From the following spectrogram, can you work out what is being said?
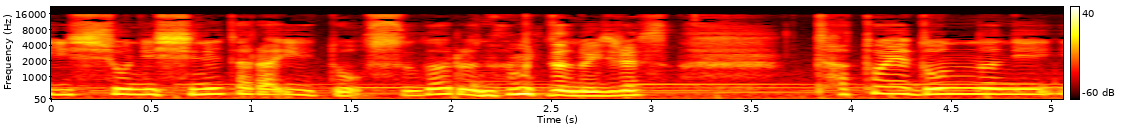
一緒に死ねたらいいとすがる涙のいじらしさ。たとえどんなに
